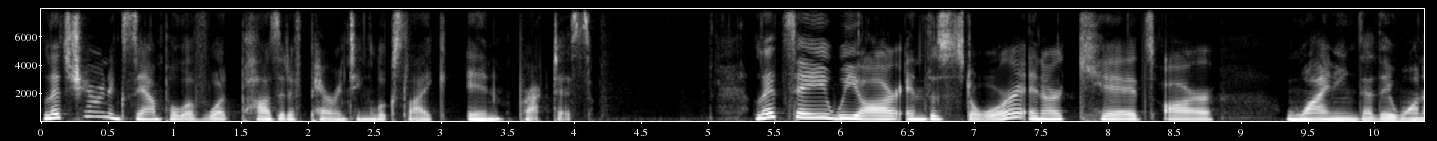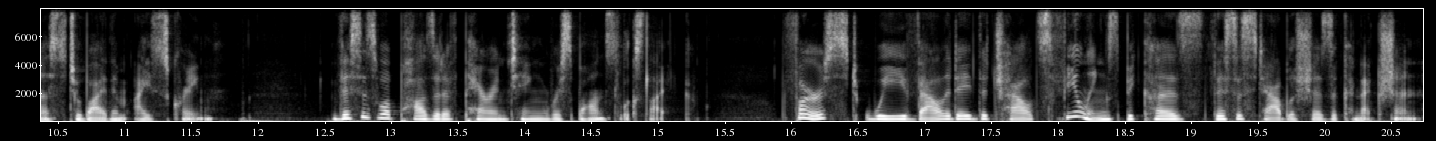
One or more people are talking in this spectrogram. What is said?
Let's share an example of what positive parenting looks like in practice. Let's say we are in the store and our kids are whining that they want us to buy them ice cream. This is what positive parenting response looks like. First, we validate the child's feelings because this establishes a connection.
